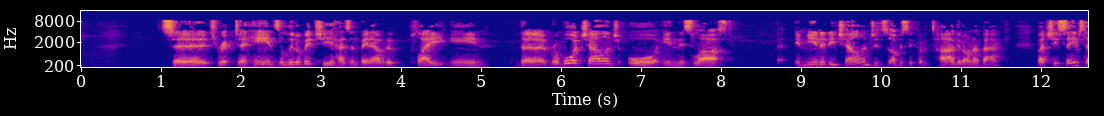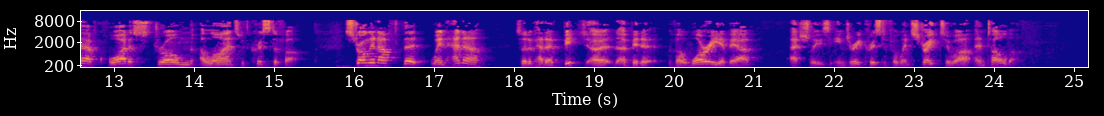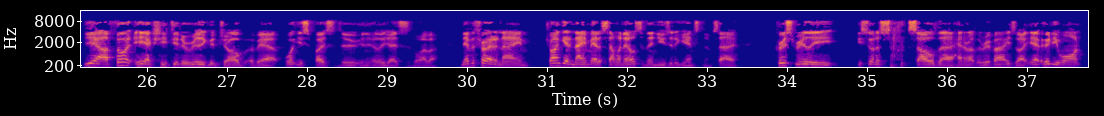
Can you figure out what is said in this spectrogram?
So it's ripped her hands a little bit. She hasn't been able to play in the reward challenge or in this last immunity challenge. It's obviously put a target on her back, but she seems to have quite a strong alliance with Christopher. Strong enough that when Hannah sort of had a bit uh, a bit of a worry about Ashley's injury, Christopher went straight to her and told her. Yeah, I thought he actually did a really good job about what you're supposed to do in the early days of Survivor. Never throw out a name. Try and get a name out of someone else and then use it against them. So Chris really, he sort of sold uh, Hannah up the river. He's like, yeah, who do you want?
